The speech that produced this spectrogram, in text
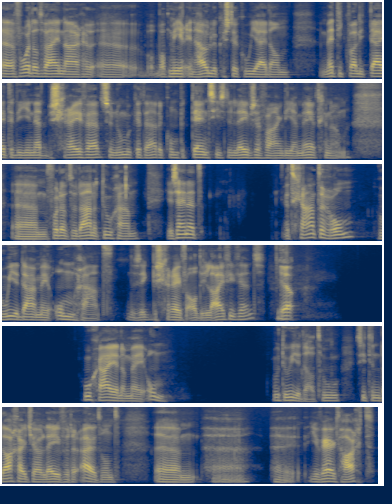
Uh, voordat wij naar wat meer inhoudelijke stukken, hoe jij dan met die kwaliteiten die je net beschreven hebt, zo noem ik het, hè, de competenties, de levenservaring die jij mee hebt genomen. Um, voordat we daar naartoe gaan. Je zei net, het gaat erom hoe je daarmee omgaat. Dus ik beschreef al die live events. Ja. Hoe ga je ermee om? Hoe doe je dat? Hoe ziet een dag uit jouw leven eruit? Want um, uh, uh, je werkt hard.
